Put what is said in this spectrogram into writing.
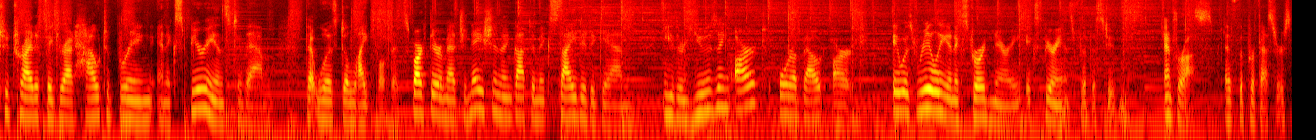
to try to figure out how to bring an experience to them that was delightful, that sparked their imagination and got them excited again, either using art or about art. It was really an extraordinary experience for the students and for us as the professors.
